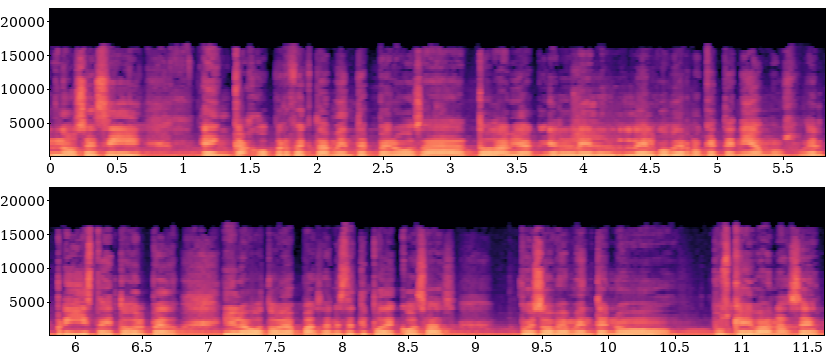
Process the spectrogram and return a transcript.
no sé si encajó perfectamente, pero, o sea, todavía el, el- el gobierno que teníamos, el priista y todo el pedo, y luego todavía pasan este tipo de cosas, pues obviamente no. Pues, ¿qué iban a hacer?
